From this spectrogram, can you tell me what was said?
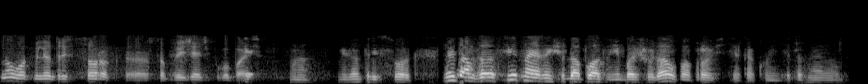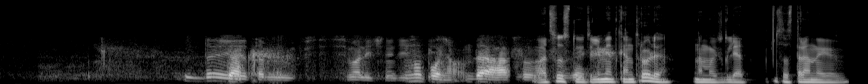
Ну, вот миллион триста сорок, э, что приезжайте, покупайте. А, Миллион триста сорок. Ну и там за свет, наверное, еще доплату небольшую, да, вы попросите какую-нибудь? Это, наверное... Да и Так. там символичное действие. Ну, понял. Да, абсолютно. Отсутствует элемент контроля, на мой взгляд, со стороны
